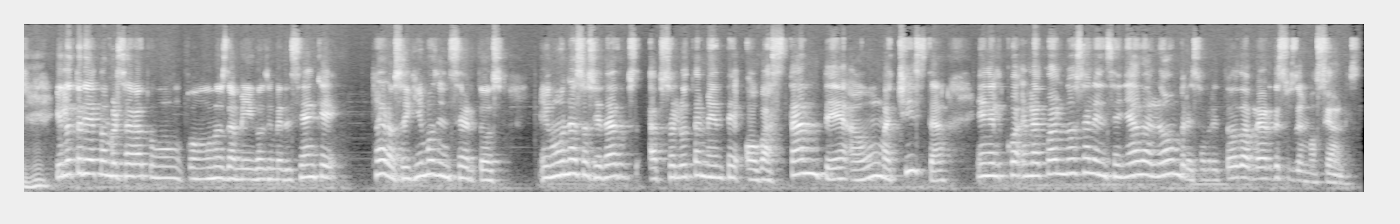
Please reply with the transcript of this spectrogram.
Y el otro día conversaba con, con unos amigos y me decían que, claro, seguimos insertos en una sociedad absolutamente o bastante aún machista, en, la cual no se le ha enseñado al hombre, sobre todo, a hablar de sus emociones,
